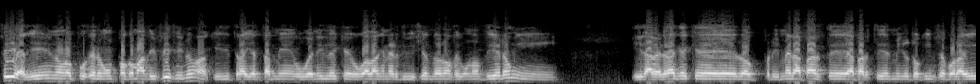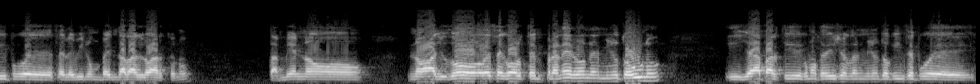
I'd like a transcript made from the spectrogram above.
Sí, allí nos lo pusieron un poco más difícil, ¿no? Aquí traían también juveniles que jugaban en el División de Honor según nos dieron y, y la verdad que es que la primera parte, a partir del minuto 15 por ahí, pues se le vino un vendaval lo harto, ¿no? También nos, nos ayudó ese gol tempranero en el minuto 1 y ya a partir, como te he dicho, del minuto 15, pues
